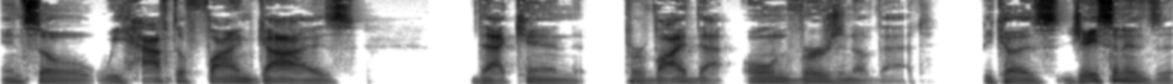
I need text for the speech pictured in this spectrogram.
And so we have to find guys that can provide that own version of that because Jayson is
